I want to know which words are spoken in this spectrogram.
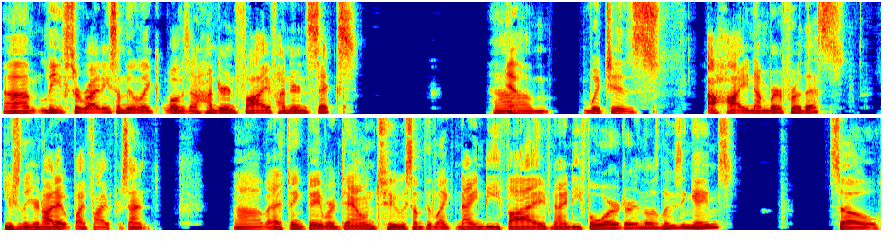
Um, Leafs are riding something like, what was it, 105, 106? Um, Yeah. Which is a high number for this. Usually you're not out by 5%. Um, and I think they were down to something like 95, 94 during those losing games. So,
